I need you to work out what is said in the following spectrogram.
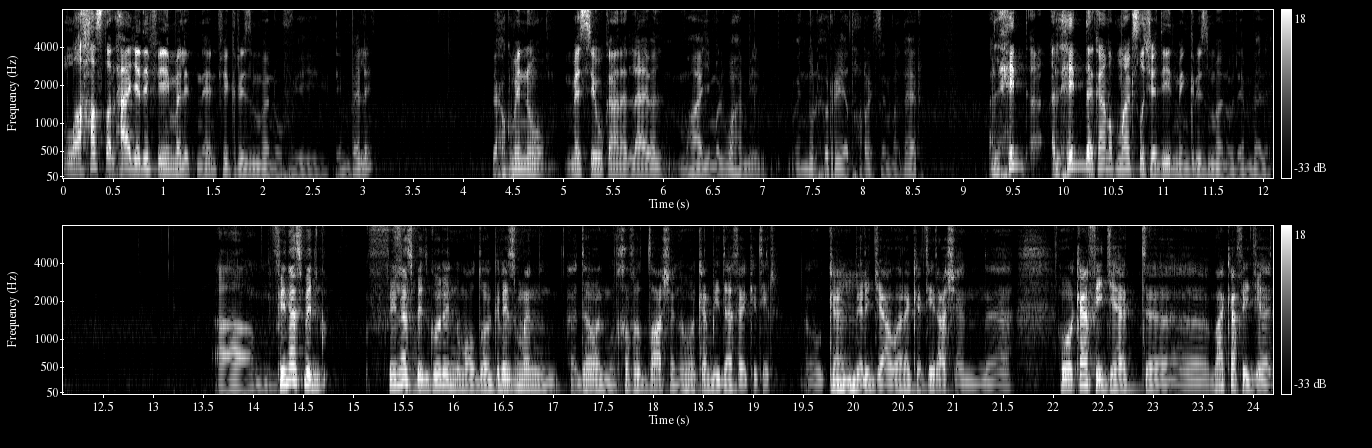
لاحظت الحاجة دي فيهم الاثنين في جريزمان وفي ديمبلي. بحكم إنه ميسي هو كان اللاعب المهاجم الوهمي وعنده الحرية يتحرك زي ما داير. الحد الحدة كانت ناقصة شديد من جريزمان وديمبلي. في ناس بتقول في ناس؟ بتقول إنه موضوع جريزمان اداؤه المنخفض ده عشان هو كان بيدافع كتير أو كان مم. بيرجع ورا كتير عشان آه، هو كان في جهة آه، ما كان في جهة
